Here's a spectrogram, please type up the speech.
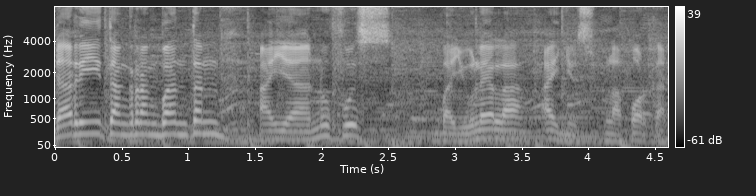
Dari Tangerang, Banten, Ayah Nufus, Bayu Lela, iNews melaporkan.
